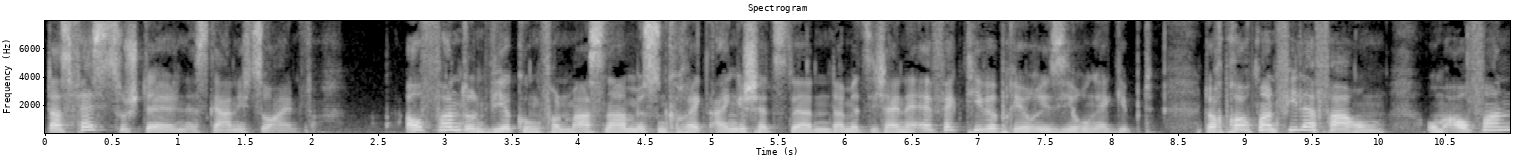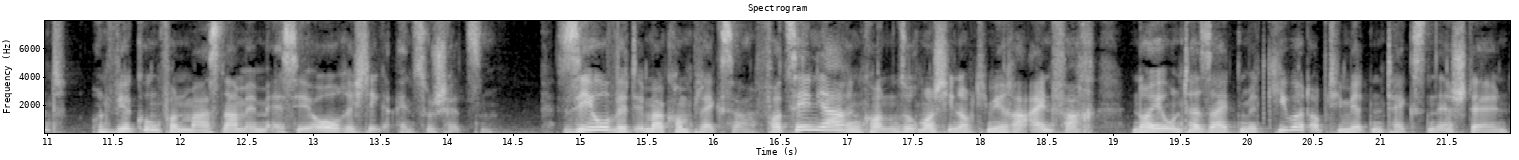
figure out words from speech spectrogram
Das festzustellen ist gar nicht so einfach. Aufwand und Wirkung von Maßnahmen müssen korrekt eingeschätzt werden, damit sich eine effektive Priorisierung ergibt. Doch braucht man viel Erfahrung, um Aufwand und Wirkung von Maßnahmen im SEO richtig einzuschätzen. SEO wird immer komplexer. Vor zehn Jahren konnten Suchmaschinenoptimierer einfach neue Unterseiten mit Keyword-optimierten Texten erstellen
